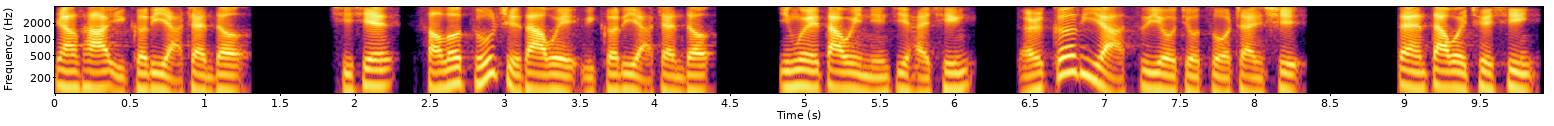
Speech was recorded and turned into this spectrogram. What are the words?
让他与歌利亚战斗。起先，扫罗阻止大卫与歌利亚战斗，因为大卫年纪还轻，而歌利亚自幼就做战士。但大卫确信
